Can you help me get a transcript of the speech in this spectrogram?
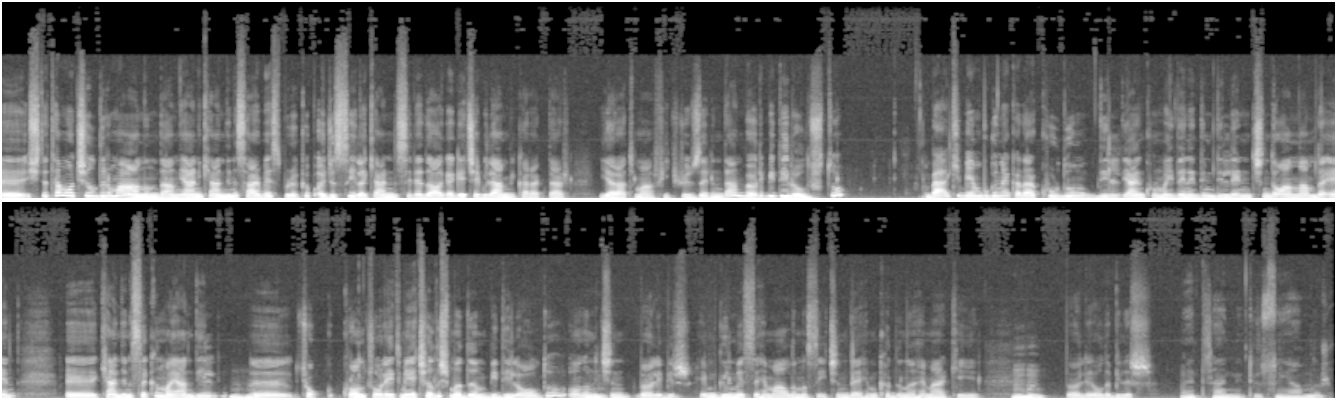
e, işte tam o çıldırma anından yani kendini serbest bırakıp acısıyla kendisiyle dalga geçebilen bir karakter yaratma fikri üzerinden böyle bir dil oluştu. Belki benim bugüne kadar kurduğum dil yani kurmayı denediğim dillerin içinde o anlamda en e, kendini sakınmayan dil Hı hı. e, çok kontrol etmeye çalışmadığım bir dil oldu. Onun Hı hı. için böyle bir hem gülmesi hem ağlaması içinde hem kadını hem erkeği Hı hı. böyle olabilir. Evet sen ne diyorsun Yağmur?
